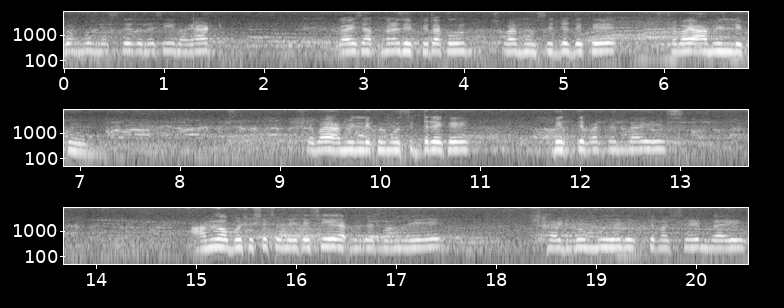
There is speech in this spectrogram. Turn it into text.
গম্বুজ মসজিদে চলেছি বাগেরহাট। গাইস আপনারা দেখতে থাকুন, সবাই মসজিদে দেখে সবাই আমিন লিখুন। সবাই আমিন লিখুন মসজিদে রেখে দেখতে পারবেন গাইস আমি অবশেষে চলে এসেছি আপনাদের মাঝে। ষাট গম্বুজে দেখতে পাচ্ছেন গাইস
